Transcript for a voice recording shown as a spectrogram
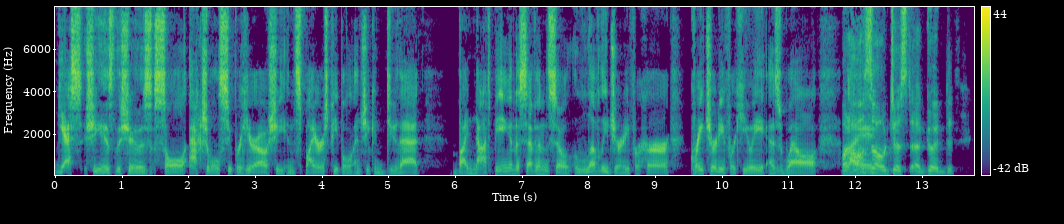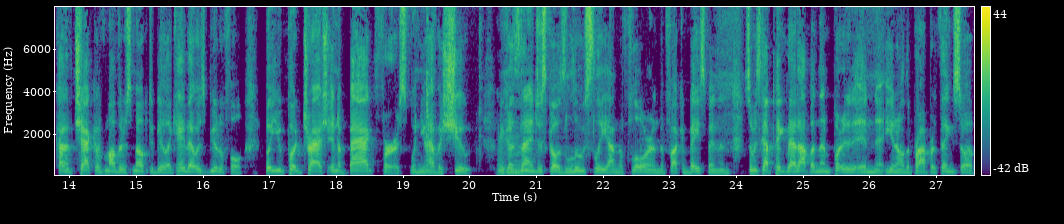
yes, she is the show's sole actual superhero. She inspires people, and she can do that by not being in the seven. So, a lovely journey for her. Great journey for Hughie as well. But I, also, just a good kind of check of mother's milk to be like, hey, that was beautiful. But you put trash in a bag first when you have a shoot because mm-hmm. then it just goes loosely on the floor in the fucking basement and somebody's got to pick that up and then put it in you know the proper thing so if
